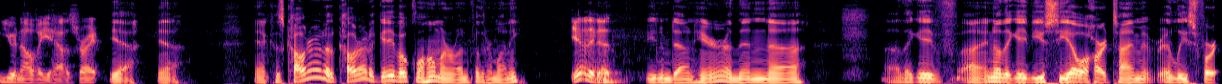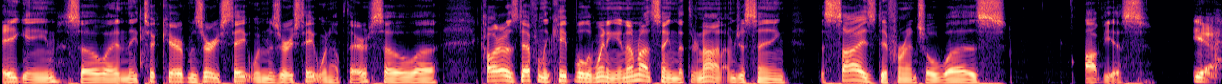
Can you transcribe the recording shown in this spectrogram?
UNLV has, right? Yeah, yeah, yeah. Because Colorado Colorado gave Oklahoma a run for their money. Yeah, they did. beat them down here, and then uh, uh, they gave uh, I know they gave UCO a hard time at, at least for a game. So uh, and they took care of Missouri State when Missouri State went up there. So uh, Colorado is definitely capable of winning, and I'm not saying that they're not. I'm just saying the size differential was obvious, Yeah,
